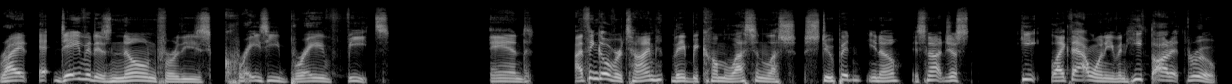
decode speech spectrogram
right? Eh, David is known for these crazy, brave feats. And I think over time, they become less and less stupid. You know, it's not just he, like that one, even, he thought it through.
